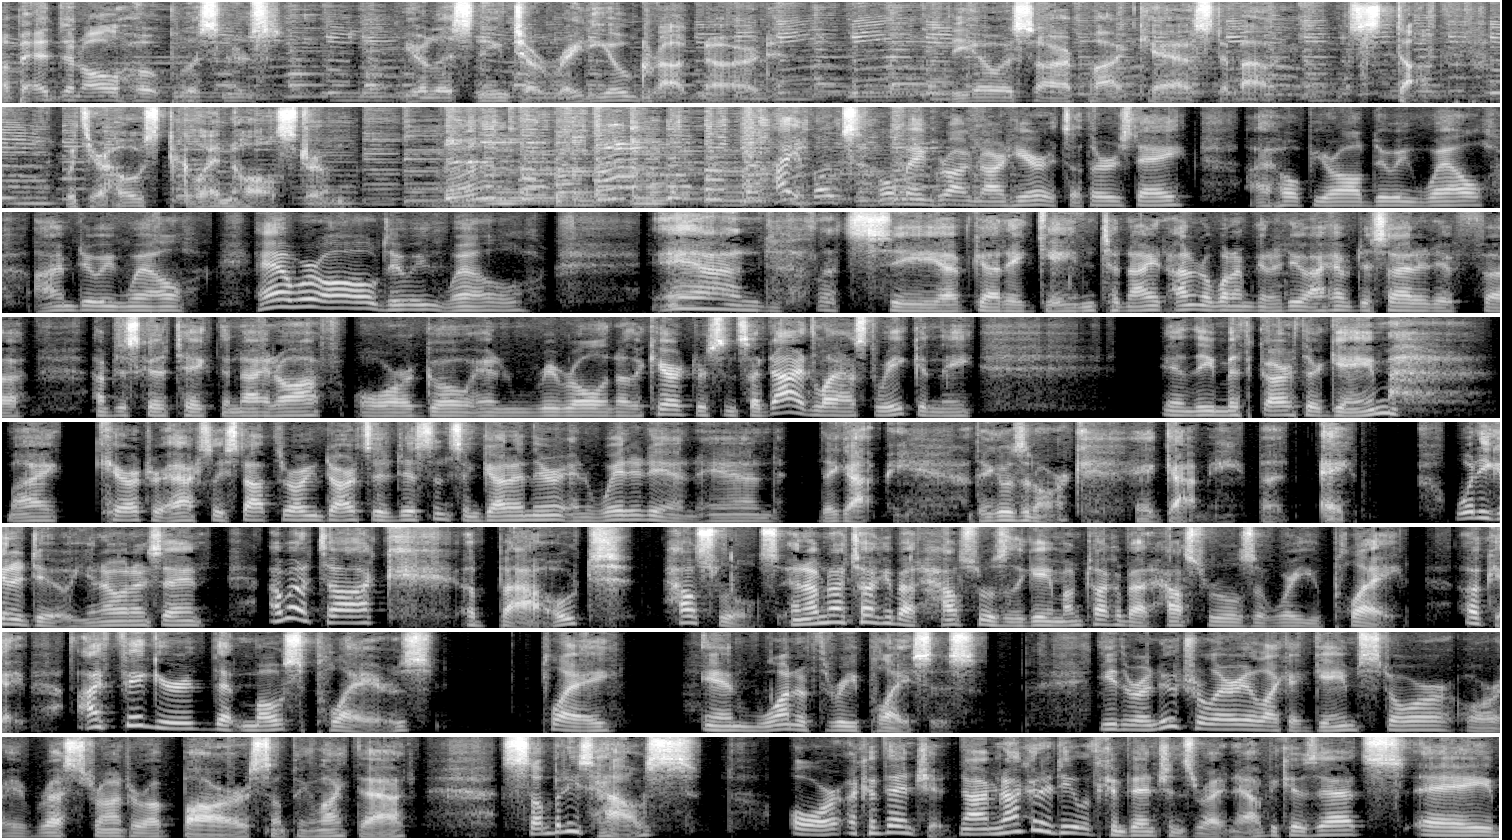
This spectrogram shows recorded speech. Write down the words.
Abandon all hope, listeners. You're listening to Radio Grognard, the OSR podcast about stuff with your host, Glenn Hallstrom. Hi, folks. Old Man Grognard here. It's a Thursday. I hope you're all doing well. I'm doing well. And we're all doing well. And let's see, I've got a game tonight. I don't know what I'm going to do. I haven't decided if uh, I'm just going to take the night off or go and re-roll another character since I died last week in the in the Mythgarther game. My character actually stopped throwing darts at a distance and got in there and waded in, and they got me. I think it was an orc. It got me. But hey, what are you going to do? You know what I'm saying? I'm going to talk about house rules. And I'm not talking about house rules of the game, I'm talking about house rules of where you play. Okay, I figured that most players play in one of three places either a neutral area like a game store or a restaurant or a bar or something like that, somebody's house, or a convention. Now, I'm not going to deal with conventions right now because that's a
